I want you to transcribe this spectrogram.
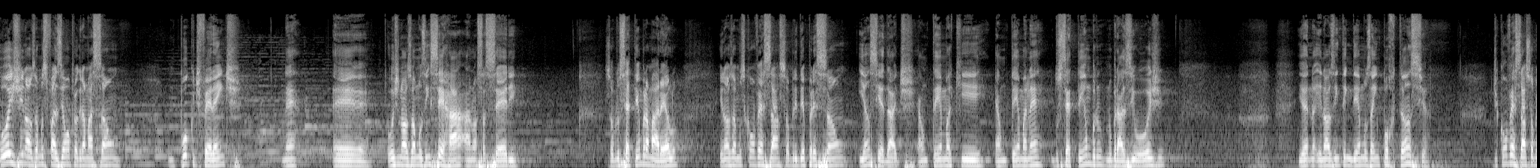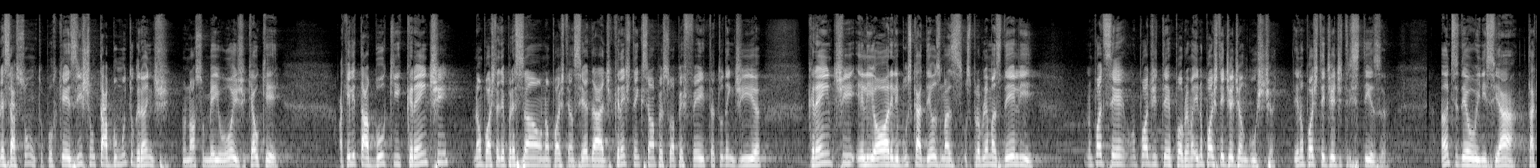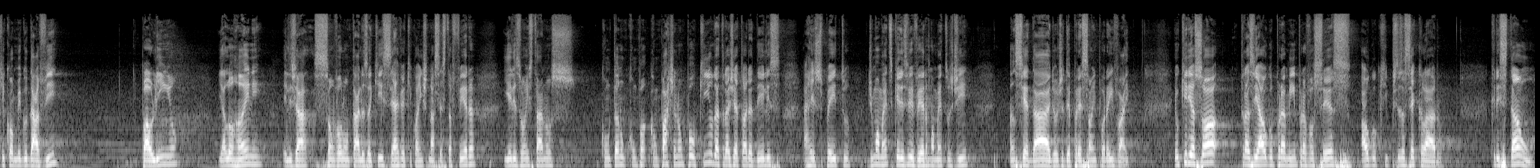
Hoje nós vamos fazer uma programação um pouco diferente, né? É, hoje nós vamos encerrar a nossa série sobre o Setembro Amarelo e nós vamos conversar sobre depressão e ansiedade. É um tema que é um tema, né, do setembro no Brasil hoje. E, e nós entendemos a importância de conversar sobre esse assunto, porque existe um tabu muito grande no nosso meio hoje, que é o quê? Aquele tabu que crente não pode ter depressão, não pode ter ansiedade, crente tem que ser uma pessoa perfeita, tudo em dia. Crente, ele ora, ele busca a Deus, mas os problemas dele não pode ser, não pode ter problema, ele não pode ter dia de angústia, ele não pode ter dia de tristeza. Antes de eu iniciar, está aqui comigo Davi, Paulinho e a Lohane, eles já são voluntários aqui, servem aqui com a gente na sexta-feira, e eles vão estar nos contando, compartilhando um pouquinho da trajetória deles a respeito de momentos que eles viveram, momentos de ansiedade ou de depressão e por aí vai. Eu queria só trazer algo para mim, para vocês, algo que precisa ser claro. Cristão,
